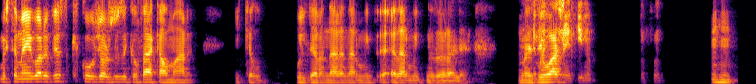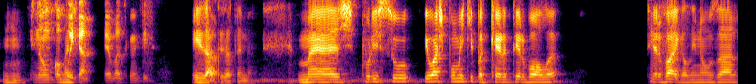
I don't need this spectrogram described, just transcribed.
mas também agora vê-se que com o Jorge Jesus aquilo está a acalmar e que ele lhe deve andar a, andar muito, a dar muito nas orelhas. Mas É eu acho que. No fundo. Uhum, uhum. Não complicado, é basicamente isso. Exato, exatamente. Mas por isso eu acho que para uma equipa que quer ter bola, ter Weigl e não usar,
